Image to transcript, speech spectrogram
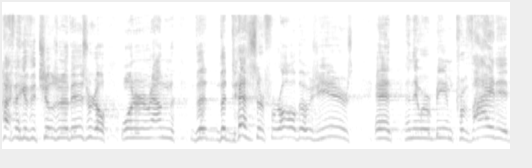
I think of the children of Israel wandering around the, the desert for all those years, and, and they were being provided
